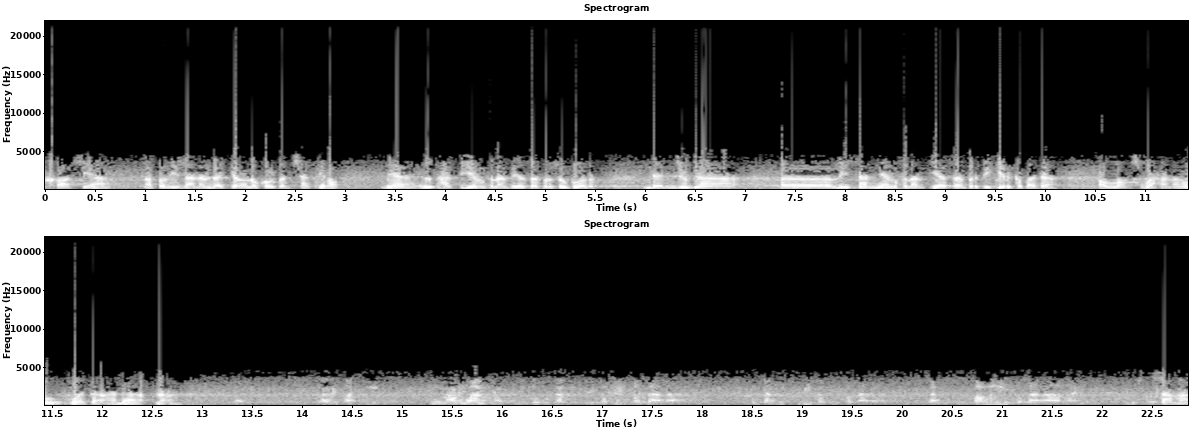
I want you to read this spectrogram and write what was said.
khasya atau lisanan dzakira wa qalban syakira ya hati yang senantiasa bersyukur dan juga uh, lisan yang senantiasa berzikir kepada Allah Subhanahu wa taala. Naam. itu bukan istri tapi saudara. Bukan istri tapi saudara. Bukan family saudara lain. Sama,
